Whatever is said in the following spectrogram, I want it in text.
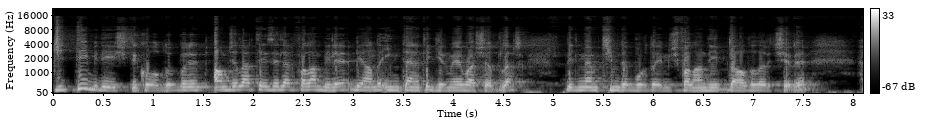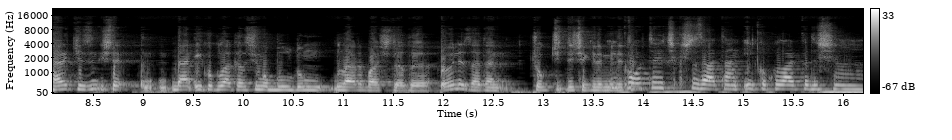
ciddi bir değişiklik oldu. Böyle amcalar teyzeler falan bile bir anda internete girmeye başladılar. Bilmem kim de buradaymış falan deyip daldılar içeri. Herkesin işte ben ilkokul arkadaşımı buldumlar başladı. Öyle zaten çok ciddi şekilde İlk milletin ortaya çıkışı zaten ilkokul arkadaşını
